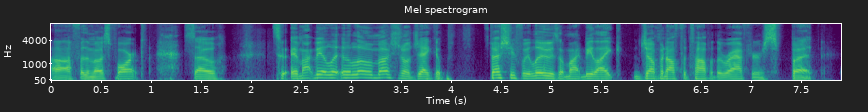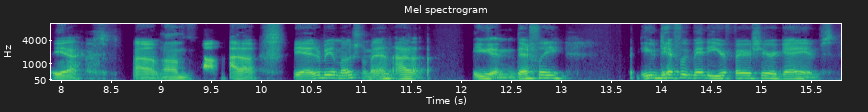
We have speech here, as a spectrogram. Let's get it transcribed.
uh, for the most part. So so it might be a little, a little emotional, Jacob, especially if we lose, I might be like jumping off the top of the rafters. But Yeah. Um, um, I don't. Yeah, it'll be emotional, man. I you can definitely you've definitely been to your fair share of games.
